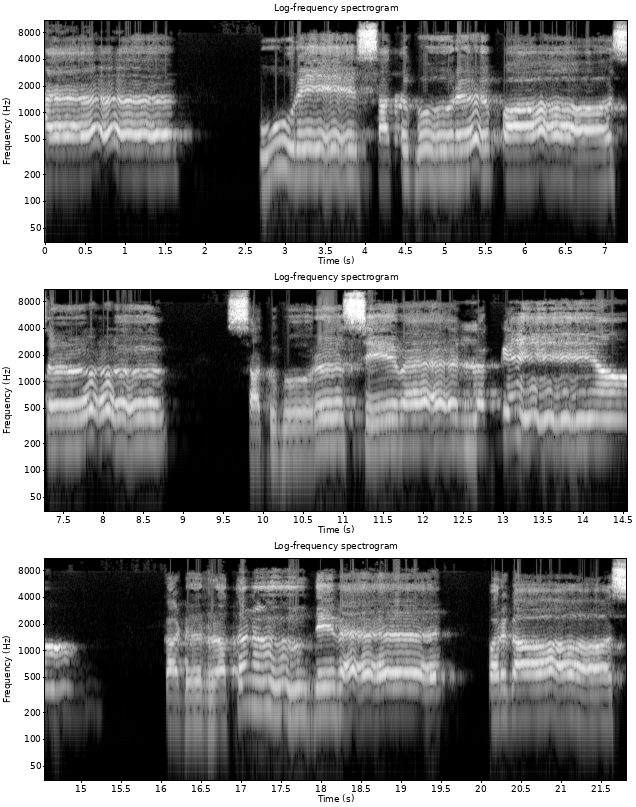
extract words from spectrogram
ਹੈ। ਪੂਰੇ ਸਤਿਗੁਰ ਪਾਸ, ਸਤਿਗੁਰ ਸੇਵੈ ਲੱਗਿਆ। ਕੜ ਰਤਨ ਦੇਵੈ ਪ੍ਰਗਾਸ।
